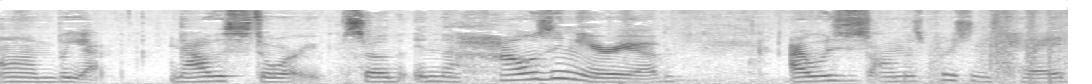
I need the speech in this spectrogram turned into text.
um, but yeah, now the story. So in the housing area, I was just on this person's head.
